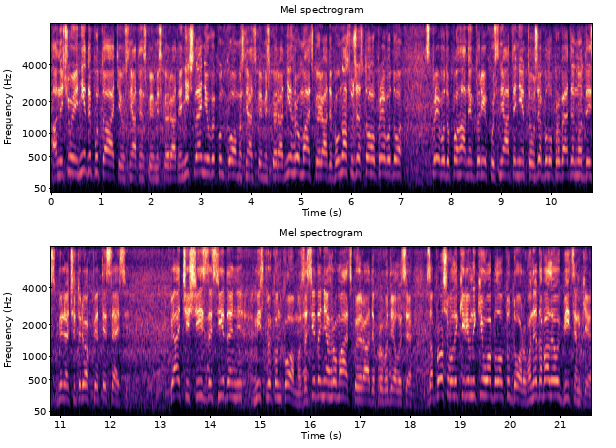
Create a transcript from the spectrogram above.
а не чує ні депутатів Снятинської міської ради, ні членів виконкому Снятинської міської ради, ні громадської ради. Бо в нас вже з того приводу, з приводу поганих доріг у Снятині, то вже було проведено десь біля 4-5 сесій. П'ять чи шість засідань міськвиконкому, засідання громадської ради проводилося. Запрошували керівників облавтодору, вони давали обіцянки.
